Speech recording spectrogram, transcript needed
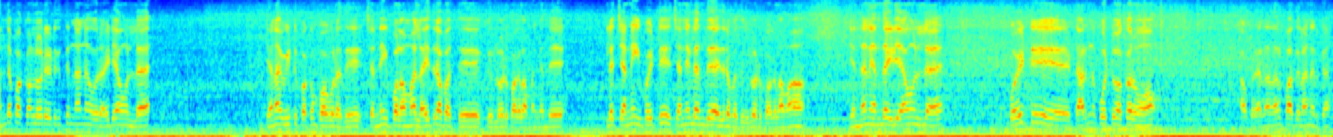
எந்த பக்கம் லோடு எடுக்குதுன்னு ஒரு ஐடியாவும் இல்லை. ஏன்னா வீட்டு பக்கம் போகக்கூடாது சென்னைக்கு போகலாமா இல்லை ஹைதராபாத்துக்கு லோடு பார்க்கலாமா இங்கேருந்து? இல்லை சென்னைக்கு போயிட்டு சென்னையிலேருந்து ஹைதராபாத்துக்கு லோடு பார்க்கலாமா? என்னன்னு எந்த ஐடியாவும் இல்லை. போயிட்டு டர்னு போட்டு உக்காருவோம். அப்புறம் எதாக இருந்தாலும் பார்த்துக்கலான்னு இருக்கேன்.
